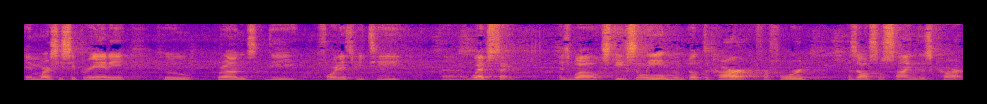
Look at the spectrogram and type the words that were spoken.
and Marcy Cipriani, who runs the Ford SVT uh, website as well. Steve Saleen, who built the car for Ford, has also signed this car.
